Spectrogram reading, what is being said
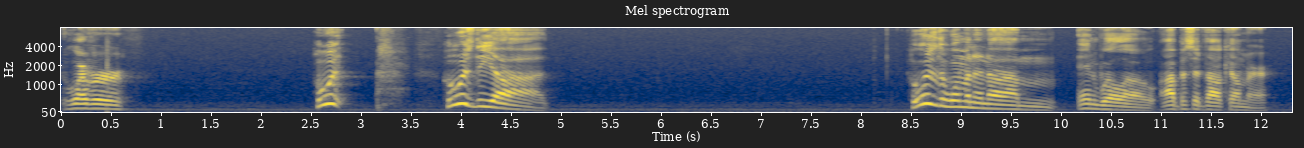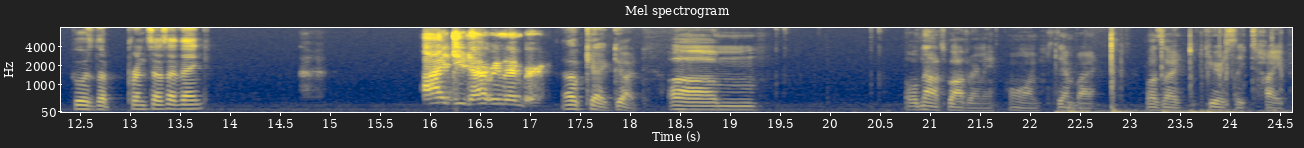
whoever. Who? Who is the uh? Who is the woman in um in Willow opposite Val Kilmer? Who is the princess? I think. I do not remember. Okay, good. Um. Well, now it's bothering me. Hold on, stand by, while as I furiously type.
